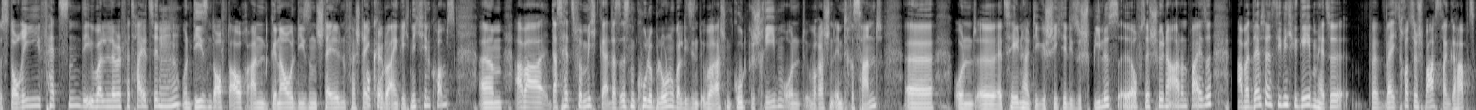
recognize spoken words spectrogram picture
Story Fetzen, die über den Level verteilt sind. Mhm. Und die sind oft auch an genau diesen Stellen versteckt, okay. wo du eigentlich nicht hinkommst. Ähm, aber das hätte für mich, das ist eine coole Belohnung, weil die sind überraschend gut geschrieben und überraschend interessant äh, und äh, erzählen halt die Geschichte dieses Spieles äh, auf sehr schöne Art und Weise. Aber selbst wenn es die nicht gegeben hätte, wäre ich trotzdem Spaß dran gehabt,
